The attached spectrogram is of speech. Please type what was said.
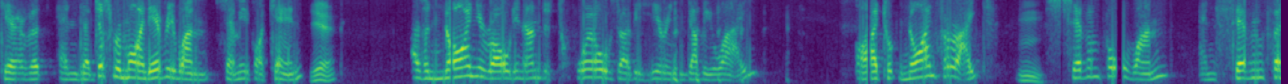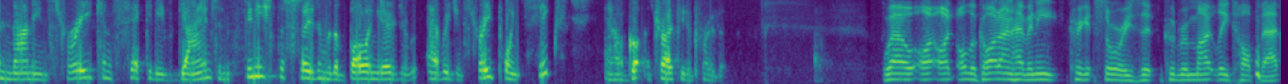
care of it. And uh, just remind everyone, Sammy, if I can. Yeah. As a nine-year-old in under 12s over here in WA, I took nine for eight, mm. seven for one, and seven for none in three consecutive games, and finished the season with a bowling average of 3.6, and I've got the trophy to prove it. Well, I, I, oh, look, I don't have any cricket stories that could remotely top that.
